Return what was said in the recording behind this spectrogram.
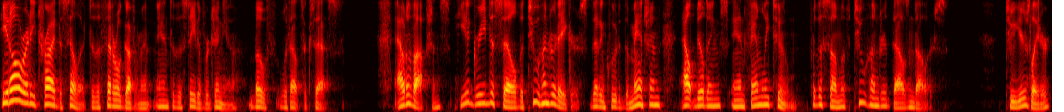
He had already tried to sell it to the federal government and to the state of Virginia, both without success. Out of options, he agreed to sell the 200 acres that included the mansion, outbuildings, and family tomb for the sum of $200,000. Two years later,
